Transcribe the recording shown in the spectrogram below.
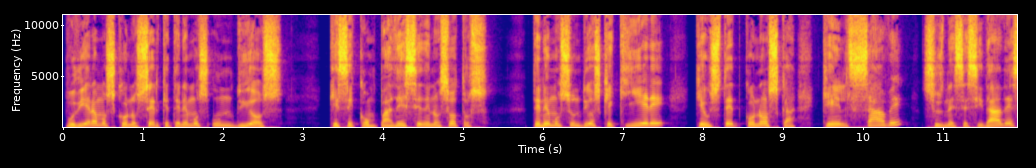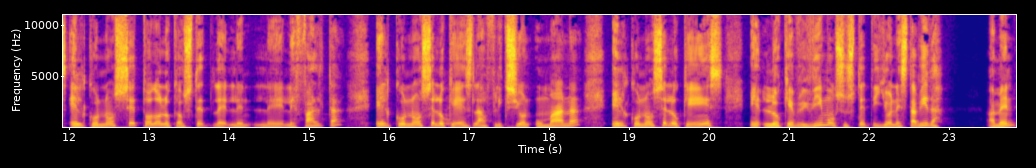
pudiéramos conocer que tenemos un Dios que se compadece de nosotros. Tenemos un Dios que quiere que usted conozca, que Él sabe sus necesidades, Él conoce todo lo que a usted le, falta, Él conoce lo que es la aflicción humana, Él conoce lo que es eh, lo que vivimos usted y yo en esta vida. Amén.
